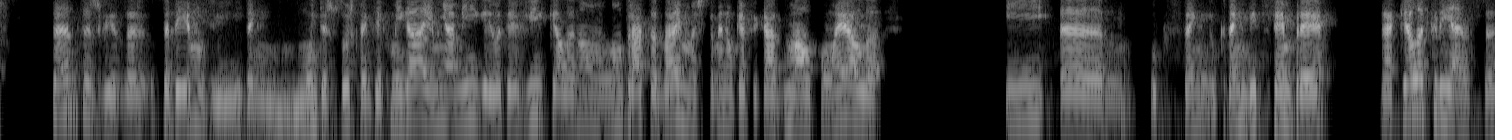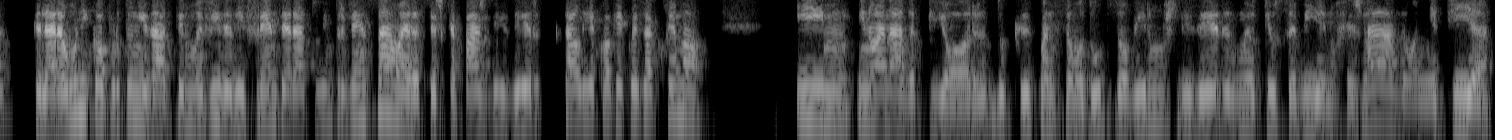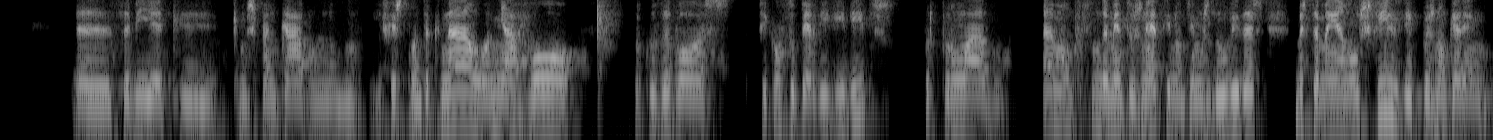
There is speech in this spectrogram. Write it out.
tantas vezes sabemos, e tenho muitas pessoas que vêm ter comigo, ah, é minha amiga, eu até vi que ela não, não trata bem, mas também não quer ficar de mal com ela. E um, o, que o que tenho dito sempre é, para aquela criança, calhar a única oportunidade de ter uma vida diferente era a tua intervenção, era seres capaz de dizer que está ali a qualquer coisa a correr mal. E, e, não há nada pior do que quando são adultos ouvirmos dizer o meu tio sabia e não fez nada, ou a minha tia uh, sabia que, que, me espancavam e fez de conta que não, ou a minha avó, porque os avós ficam super divididos, porque por um lado amam profundamente os netos e não temos dúvidas, mas também amam os filhos e depois não querem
